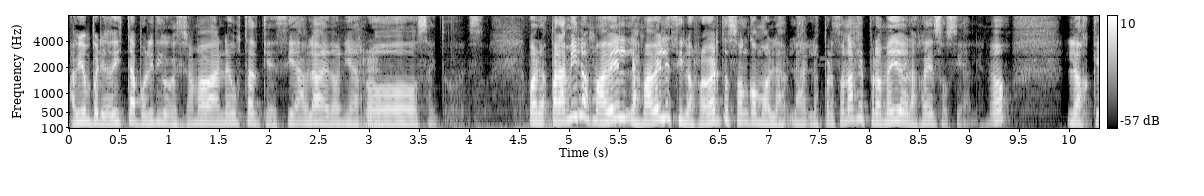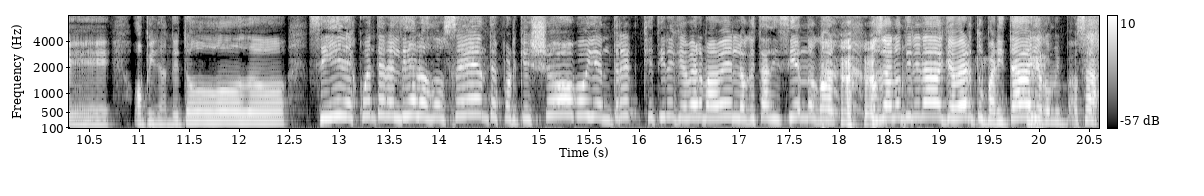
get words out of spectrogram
había un periodista político que se llamaba Neustadt que decía, hablaba de Doña Rosa y todo eso. Bueno, para mí los Mabel, las Mabeles y los Robertos son como la- la- los personajes promedio de las redes sociales, ¿no? Los que opinan de todo. Sí, descuenten el día a los docentes porque yo voy en tren. ¿Qué tiene que ver, Mabel, lo que estás diciendo con...? O sea, no tiene nada que ver tu paritario con mi... O sea,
